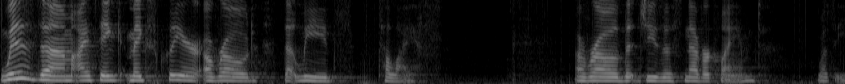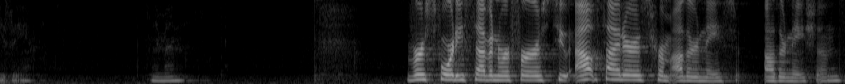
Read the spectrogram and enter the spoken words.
Wisdom, I think, makes clear a road that leads to life, a road that Jesus never claimed was easy. Amen. Verse 47 refers to outsiders from other, na- other nations.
